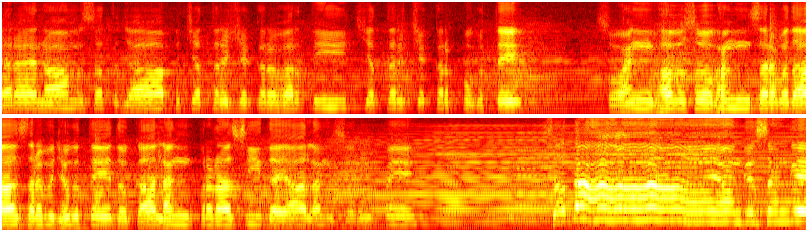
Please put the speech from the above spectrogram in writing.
ਰਹਿ ਨਾਮ ਸਤ ਜਾਪ, ਚਤਰ ਚੱਕਰ ਵਰਤੀ, ਚਤਰ ਚੱਕਰ ਭੁਗਤੇ। ਸਵੰਗ ਭਵ ਸੁਭੰਗ ਸਰਬਦਾ ਸਰਬ ਜੁਗਤੇ ਦੋ ਪ੍ਰਣਾਸੀ ਦਇਆਲੰਗ ਸਰੂਪੇ। ਸਦਾ ਅੰਗ ਸੰਗੇ।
